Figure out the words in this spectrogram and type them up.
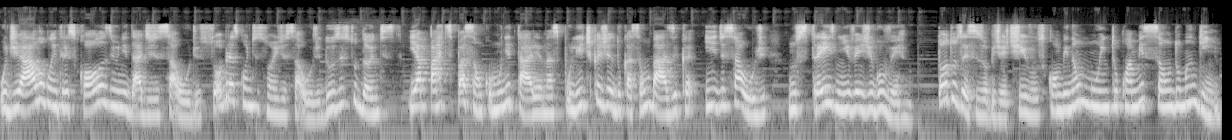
o diálogo entre escolas e unidades de saúde sobre as condições de saúde dos estudantes e a participação comunitária nas políticas de educação básica e de saúde nos três níveis de governo. Todos esses objetivos combinam muito com a missão do Manguinho.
